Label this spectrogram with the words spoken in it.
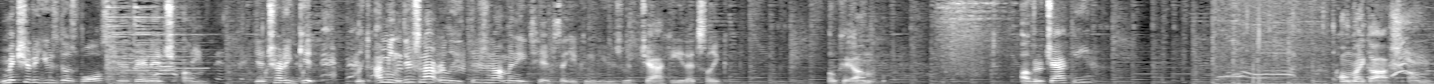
Make sure to use those walls to your advantage. Um, yeah, try to get like I mean, there's not really there's not many tips that you can use with Jackie. That's like okay. Um, other Jackie. Oh my gosh. Um,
